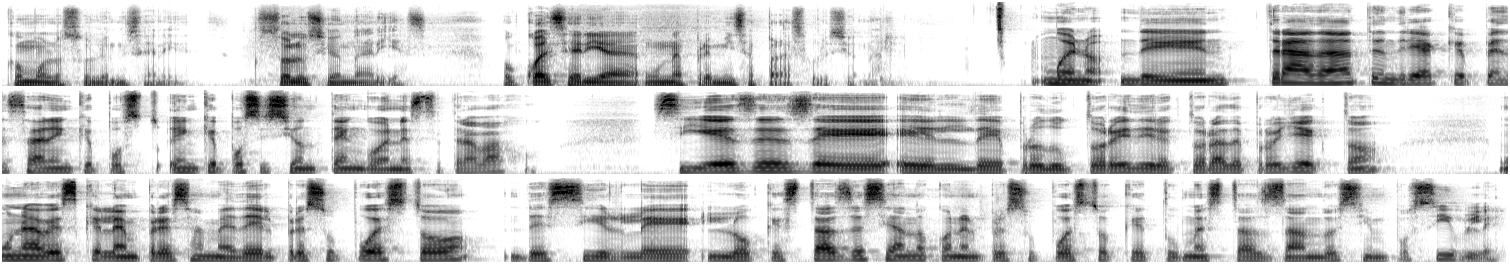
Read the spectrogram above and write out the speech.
¿Cómo lo solucionarías? ¿O cuál sería una premisa para solucionarlo? Bueno, de entrada tendría que pensar en qué, en qué posición tengo en este trabajo. Si es desde el de productora y directora de proyecto, una vez que la empresa me dé el presupuesto, decirle lo que estás deseando con el presupuesto que tú me estás dando es imposible.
